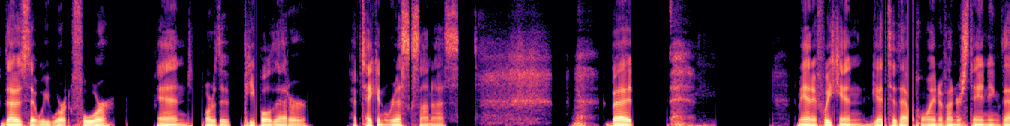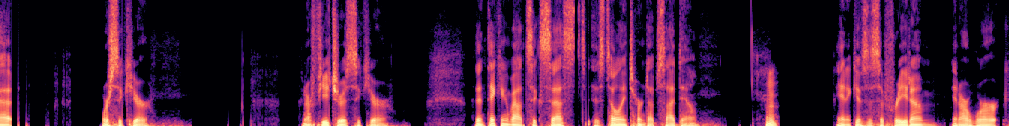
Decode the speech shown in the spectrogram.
those that we work for and or the people that are have taken risks on us but man if we can get to that point of understanding that we're secure and our future is secure then thinking about success is totally turned upside down Hmm. and it gives us a freedom in our work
